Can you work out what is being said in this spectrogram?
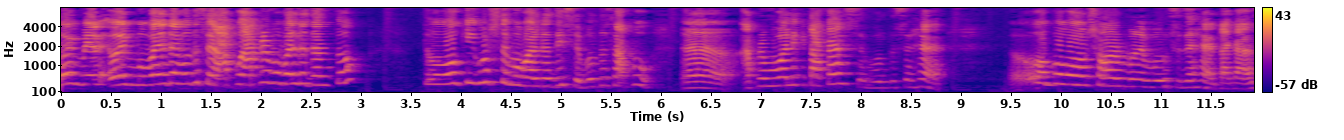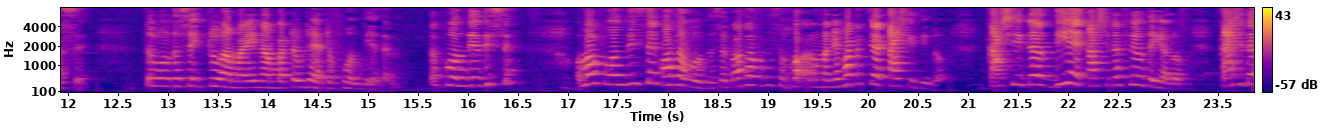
ওই ওই মোবাইলটা বলতেছে, আপু, আপনার মোবাইলটা দেন তো। তো ও কি করছে মোবাইলটা দিছে। বলতেছে, আপু আপনার মোবাইলে কি টাকা আছে? বলতেছে হ্যাঁ। ও সর মনে বলছে যে হ্যাঁ টাকা আছে। তো বলতেছে, একটু আমার এই নাম্বারটা উঠে একটা ফোন দিয়ে দেন। তো ফোন দিয়ে দিচ্ছে আমার ফোন দিচ্ছে কথা বলতেছে কথা বলতেছে মানে হঠাৎ করে কাশি দিল। কাশিটা দিয়ে কাশিটা ফেলতে গেল। কাশিটা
